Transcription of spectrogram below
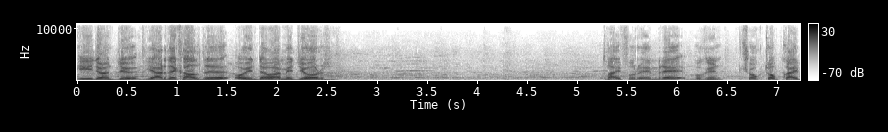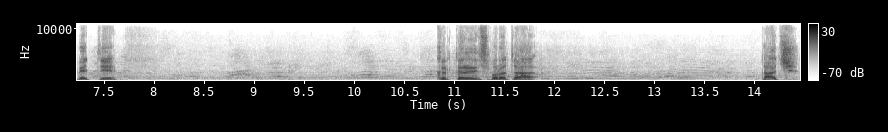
iyi döndü. Yerde kaldı. Oyun devam ediyor. Tayfur Emre bugün çok top kaybetti. Kırklareli Spor hata. Taç.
